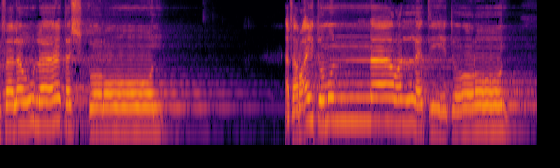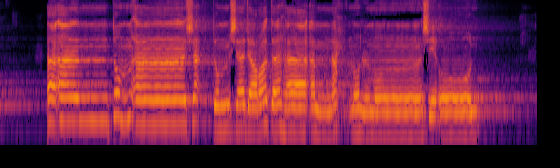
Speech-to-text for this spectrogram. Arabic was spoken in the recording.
فلولا تشكرون. أفرأيتم النار التي تورون؟ أأنتم أنشأتم شجرتها أم نحن المنشئون؟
